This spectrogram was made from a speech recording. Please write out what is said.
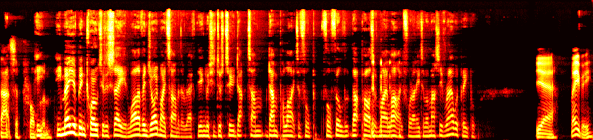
that's a problem. He may have been quoted as saying, "While I've enjoyed my time at the Rec, the English is just too da- tam- damn polite to ful- fulfil that part of my life where I need to have a massive row with people." Yeah, maybe.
